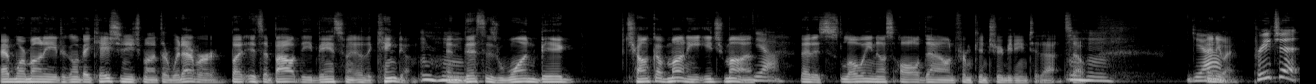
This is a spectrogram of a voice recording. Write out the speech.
have more money to go on vacation each month or whatever, but it's about the advancement of the kingdom. Mm-hmm. And this is one big chunk of money each month Yeah. that is slowing us all down from contributing to that. So Mm-hmm. Yeah. Anyway. Preach it,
